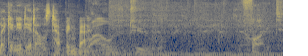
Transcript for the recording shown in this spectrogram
Like an idiot, I was tapping back. Round two. Fight.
